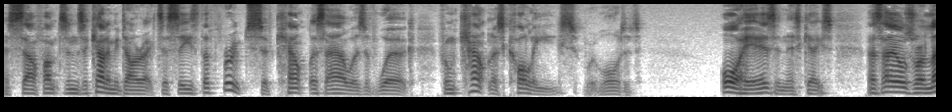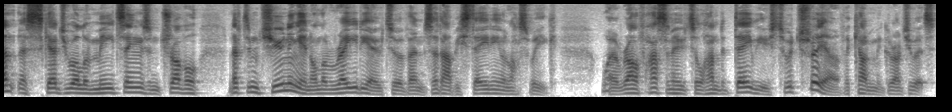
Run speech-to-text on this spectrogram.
as Southampton's academy director sees the fruits of countless hours of work from countless colleagues rewarded. Or hears, in this case, as Hale's relentless schedule of meetings and travel left him tuning in on the radio to events at Abbey Stadium last week, where Ralph Hasenhüttl handed debuts to a trio of academy graduates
